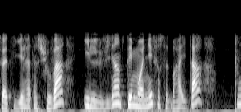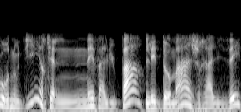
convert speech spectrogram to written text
cette Yeret Teshuvah, il vient témoigner sur cette Braïta pour nous dire qu'elle n'évalue pas les dommages réalisés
